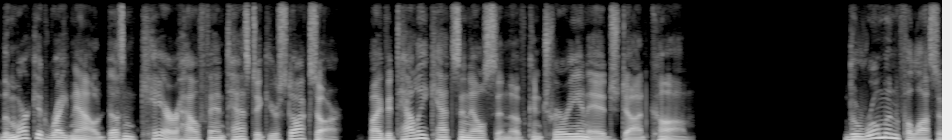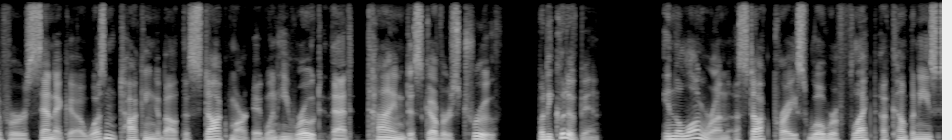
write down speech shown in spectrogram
The market right now doesn't care how fantastic your stocks are by Vitaliy Katsenelson of ContrarianEdge.com. The Roman philosopher Seneca wasn't talking about the stock market when he wrote that time discovers truth, but he could have been. In the long run, a stock price will reflect a company's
